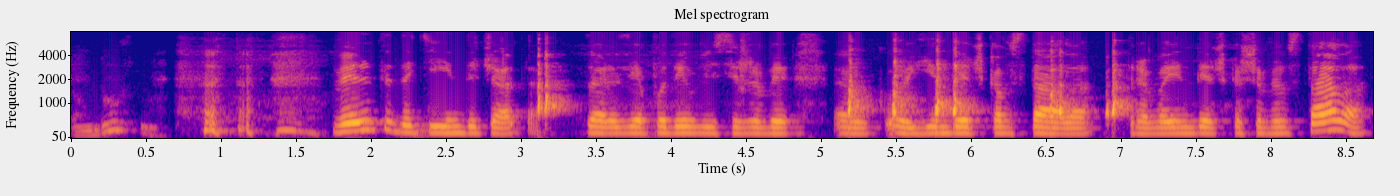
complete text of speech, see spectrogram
Там душно. Видите, де ті індичата? Зараз я подивлюся, щоб е, індичка встала. Треба індичка, щоб встала.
